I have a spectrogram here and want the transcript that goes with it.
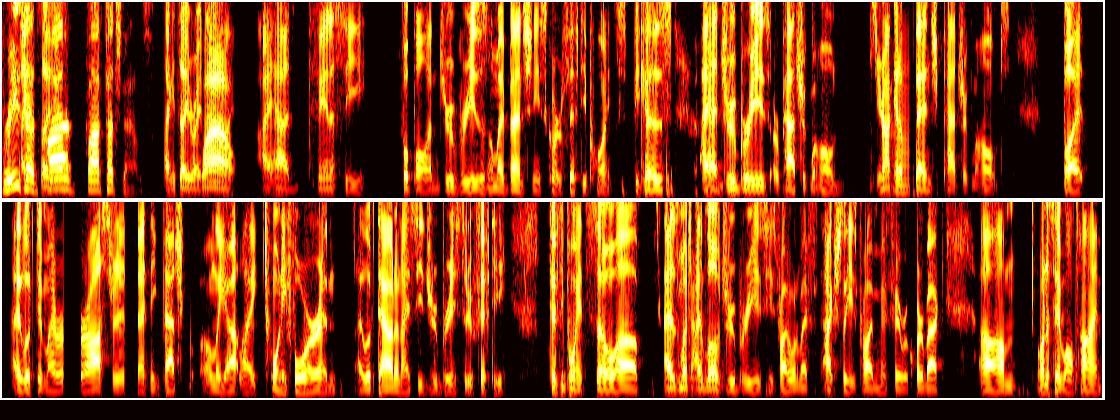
Brees I had tell you. five five touchdowns. I can tell you right now, Wow. I, I had fantasy football and Drew Brees was on my bench and he scored 50 points because I had Drew Brees or Patrick Mahomes. You're not going to bench Patrick Mahomes, but I looked at my r- roster. I think Patrick only got like 24, and I look down and I see Drew Brees through 50, 50 points. So uh, as much I love Drew Brees, he's probably one of my actually he's probably my favorite quarterback. Um, I want to say of all time.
